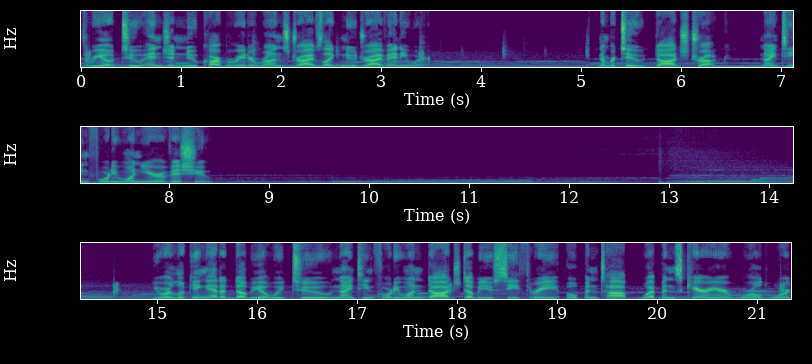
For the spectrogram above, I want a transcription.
302 engine, new carburetor runs, drives like new drive anywhere. Number 2. Dodge Truck, 1941 year of issue. You are looking at a WW2 1941 Dodge WC3 open top weapons carrier World War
